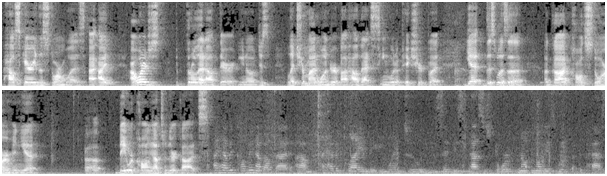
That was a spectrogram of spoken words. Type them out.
how scary the storm was. I I, I want to just throw that out there. You know, just let your mind wonder about how that scene would have pictured. But yet, this was a, a God called storm, and yet uh, they were calling out to their gods. I have a comment about that. Um, I have a client that he went to, and he said this past storm, not, not this week, but the past,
